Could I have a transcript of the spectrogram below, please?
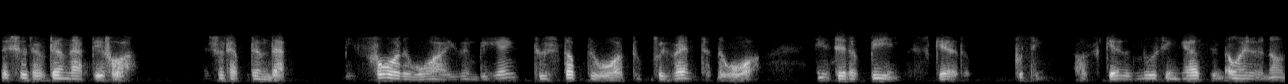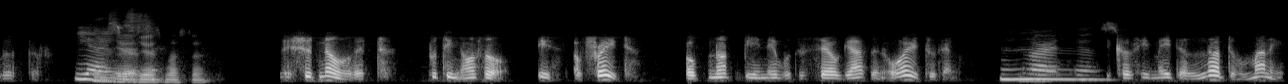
they should have done that before. They should have done that before the war even began to stop the war, to prevent the war, instead of being scared of Putin or scared of losing gas and oil and all that stuff. Yes. Yes, yes, Master. They should know that Putin also is afraid of not being able to sell gas and oil to them mm. Right, yes. because he made a lot of money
